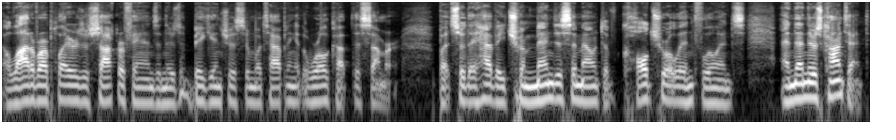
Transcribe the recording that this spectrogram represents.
a lot of our players are soccer fans, and there's a big interest in what's happening at the World Cup this summer. But so they have a tremendous amount of cultural influence, and then there's content,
